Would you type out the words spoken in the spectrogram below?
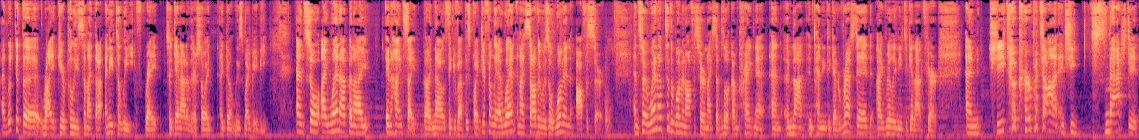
I looked at the riot gear police and I thought, I need to leave, right? To get out of there so I, I don't lose my baby. And so I went up and I, in hindsight, I now think about this quite differently. I went and I saw there was a woman officer. And so I went up to the woman officer and I said, Look, I'm pregnant and I'm not intending to get arrested. I really need to get out of here. And she took her baton and she smashed it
